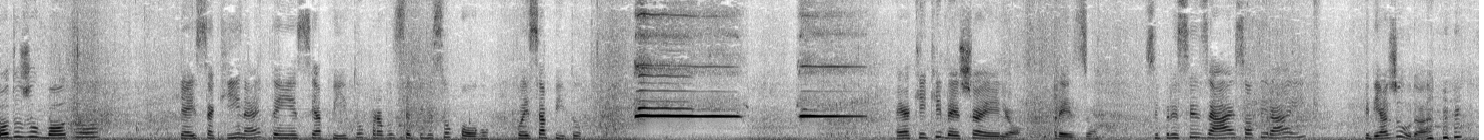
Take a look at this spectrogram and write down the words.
Todo juboto, que é esse aqui, né? Tem esse apito para você pedir socorro com esse apito. É aqui que deixa ele, ó, preso. Se precisar, é só tirar e pedir ajuda.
